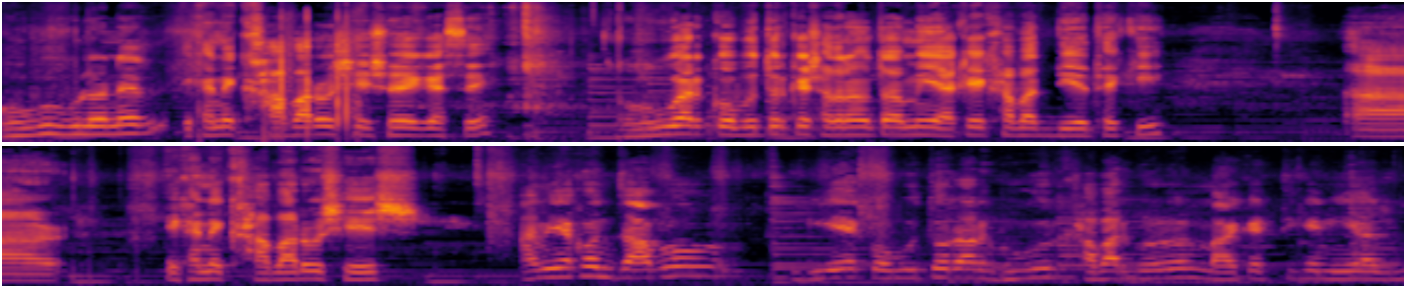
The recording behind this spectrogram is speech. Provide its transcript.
ঘুঘু গুলনের এখানে খাবারও শেষ হয়ে গেছে। ঘুঘু আর কবুতরকে সাধারণত আমি একে খাবার দিয়ে থাকি, আর এখানে খাবারও শেষ। আমি এখন যাব গিয়ে কবুতর আর ঘুঘুর খাবারগুলো মার্কেট থেকে নিয়ে আসব,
